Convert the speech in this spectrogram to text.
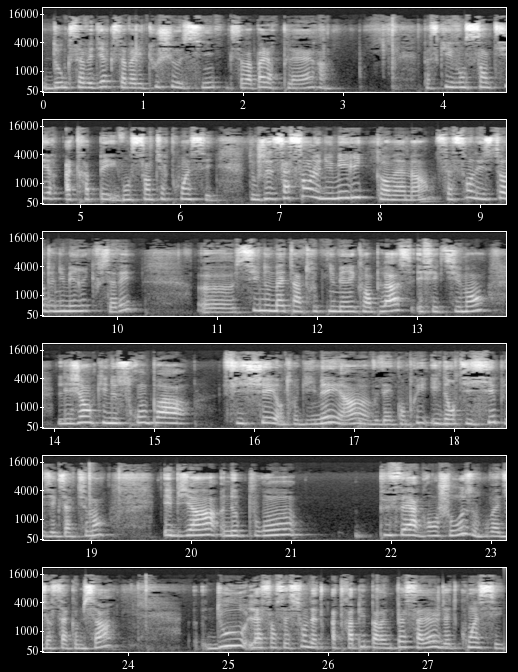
Donc ça veut dire que ça va les toucher aussi, que ça va pas leur plaire. Parce qu'ils vont se sentir attrapés, ils vont se sentir coincés. Donc ça sent le numérique quand même, hein. ça sent les histoires de numérique, vous savez. Euh, S'ils nous mettent un truc numérique en place, effectivement, les gens qui ne seront pas fichés, entre guillemets, hein, vous avez compris, identifiés plus exactement, eh bien, ne pourront plus faire grand-chose, on va dire ça comme ça, d'où la sensation d'être attrapé par une place à l'âge, d'être coincé.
